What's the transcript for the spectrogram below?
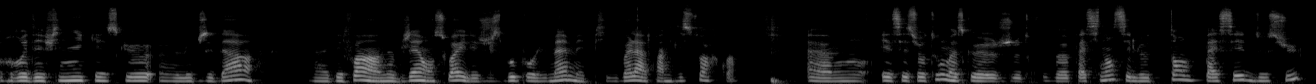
redéfinit qu'est-ce que l'objet d'art. Des fois, un objet en soi, il est juste beau pour lui-même, et puis voilà, fin de l'histoire, quoi. Et c'est surtout, moi, ce que je trouve fascinant, c'est le temps passé dessus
